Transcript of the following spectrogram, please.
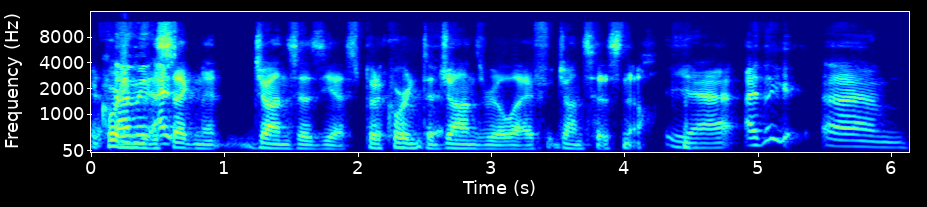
According I mean, to the I, segment, John says yes, but according to John's real life, John says no. yeah, I think. um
